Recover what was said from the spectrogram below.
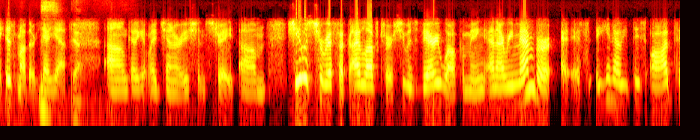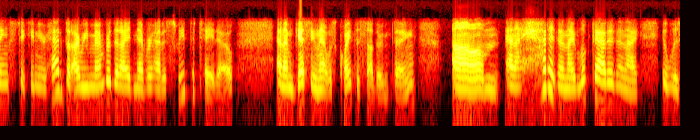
his mother. Yeah, yeah. Yeah. Um, Got to get my generation straight. Um, she was terrific. I loved her. She was very welcoming, and I remember, it's, you know, these odd things stick in your head. But I remember that I had never had a sweet potato, and I'm guessing that was quite the southern thing. Um, and I had it, and I looked at it, and I it was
